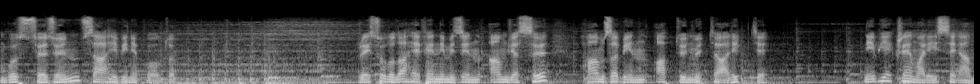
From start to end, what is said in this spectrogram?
bu sözün sahibini buldu. Resulullah Efendimizin amcası Hamza bin Abdülmuttalip'ti. Nebi Ekrem aleyhisselam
